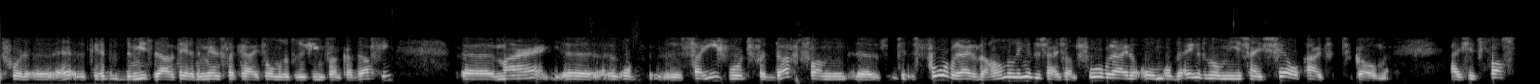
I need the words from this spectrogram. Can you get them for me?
voor de, uh, de misdaden tegen de menselijkheid onder het regime van Gaddafi... Uh, maar op, uh, Saïf wordt verdacht van voorbereidende handelingen. Dus hij is aan het voorbereiden om op de een of andere manier zijn cel uit te komen. Hij zit vast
